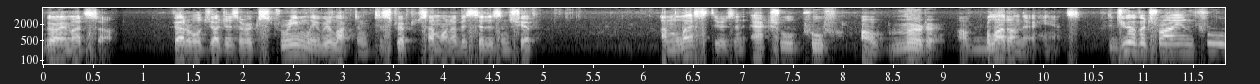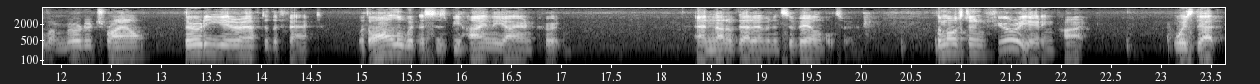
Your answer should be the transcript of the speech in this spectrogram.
Very much so. Federal judges are extremely reluctant to strip someone of his citizenship unless there's an actual proof of murder, of blood on their hands. Did you ever try and prove a murder trial 30 years after the fact with all the witnesses behind the Iron Curtain and none of that evidence available to you? The most infuriating part was that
